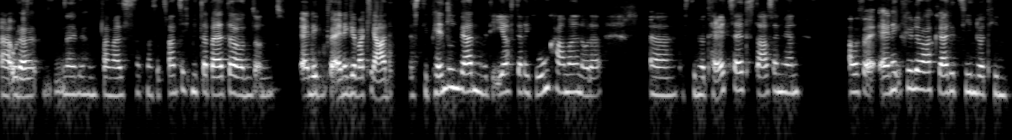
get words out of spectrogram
Äh, oder ne, wir haben damals hat man so 20 Mitarbeiter und, und einige, für einige war klar, dass die pendeln werden, weil die eher aus der Region kamen oder äh, dass die nur Teilzeit da sein werden. Aber für einige, viele war klar, die ziehen dorthin.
